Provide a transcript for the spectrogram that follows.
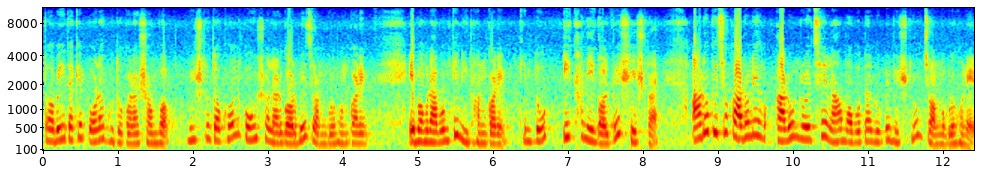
তবেই তাকে পরাভূত করা সম্ভব। বিষ্ণু তখন কৌশলার গর্ভে জন্মগ্রহণ করেন এবং রাবণকে নিধন করেন। কিন্তু এখানে এই গল্পের শেষ নয়। আরও কিছু কারণে, কারণ রয়েছে রাম অবতার রূপে বিষ্ণুর জন্মগ্রহণের।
